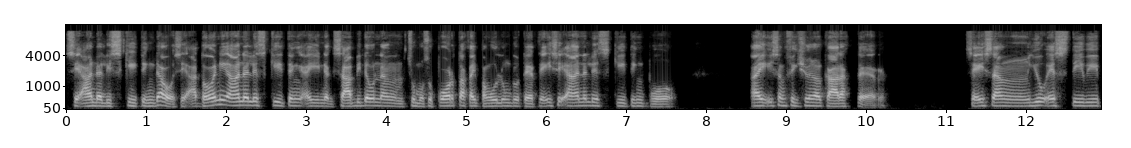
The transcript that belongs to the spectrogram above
si Annalise Keating daw, si Attorney Annalise Keating ay nagsabi daw ng sumusuporta kay Pangulong Duterte, eh, si Annalise Keating po ay isang fictional character sa isang US TV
